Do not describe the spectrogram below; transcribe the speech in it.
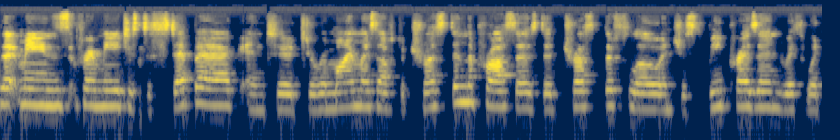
that means for me just to step back and to to remind myself to trust in the process, to trust the flow, and just be present with what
